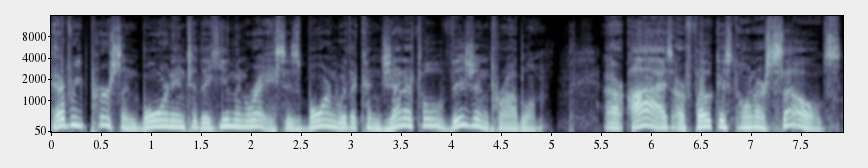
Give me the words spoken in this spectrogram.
Every person born into the human race is born with a congenital vision problem. Our eyes are focused on ourselves.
